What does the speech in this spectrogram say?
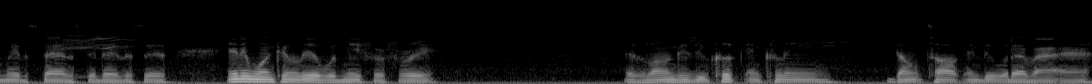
made a status today that says anyone can live with me for free. As long as you cook and clean, don't talk and do whatever I am.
